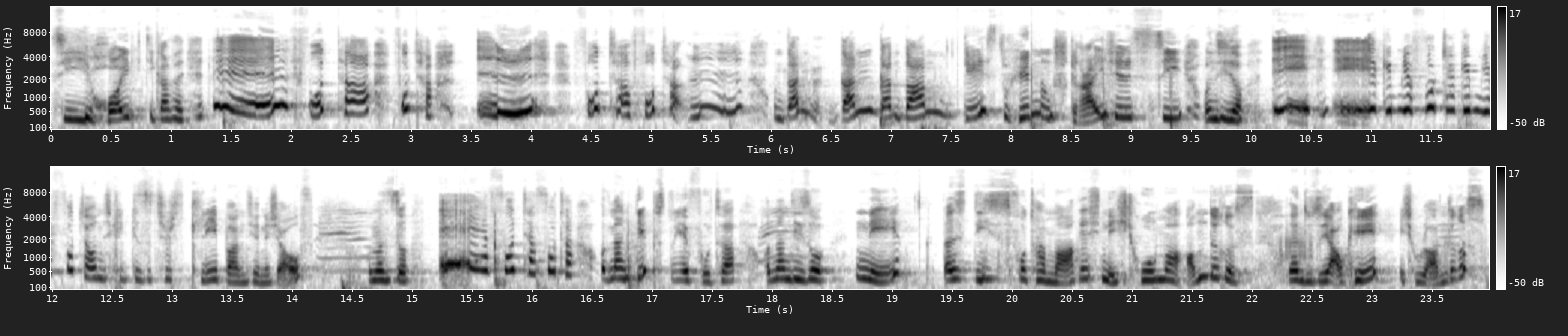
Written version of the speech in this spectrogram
sie heult die ganze Zeit. Äh, Futter, Futter, äh, Futter, Futter. Äh. Und dann, dann, dann, dann gehst du hin und streichelst sie und sie so, äh, äh, gib mir Futter, gib mir Futter. Und ich krieg dieses Klebeband hier nicht auf. Und man so, äh, Futter, Futter. Und dann gibst du ihr Futter. Und dann die so, nee, das, dieses Futter mag ich nicht, hol mal anderes. Und dann du so, ja, okay, ich hol anderes.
